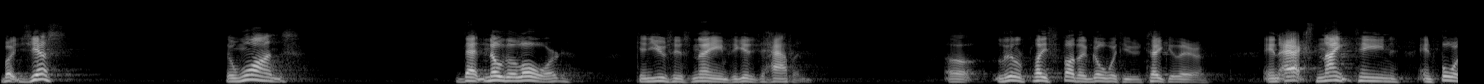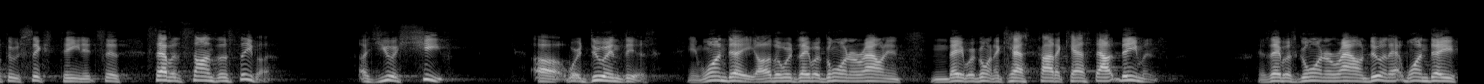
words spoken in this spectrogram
But just the ones that know the Lord can use his name to get it to happen. A little place further to go with you to take you there in Acts 19 and 4 through 16, it says, Seven sons of Sceva, a Jewish chief, uh, were doing this. And one day, in other words, they were going around and they were going to cast, try to cast out demons. As they was going around doing that, one day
